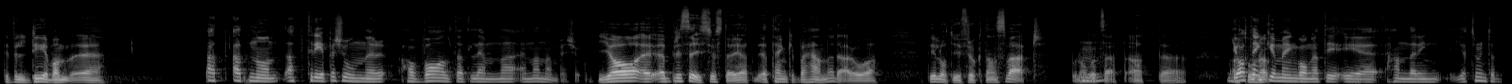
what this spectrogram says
det är väl det vad... Eh, Att, att, någon, att tre personer har valt att lämna en annan person. ja, eh, precis, just det. Jag, jag tänker på henne där och det låter ju fruktansvärt på något Mm. sätt. Att, eh, att Jag tänker har, mig en gång att det är, handlar in, jag tror inte att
